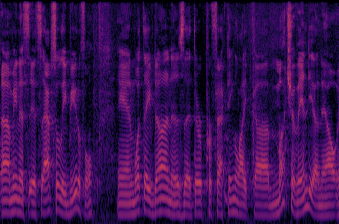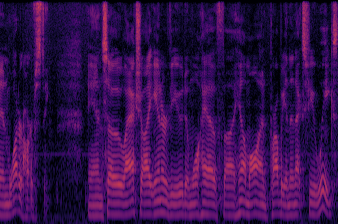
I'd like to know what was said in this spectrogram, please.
I mean it's it's absolutely beautiful, and what they've done is that they're perfecting like uh, much of India now in water harvesting, and so actually I interviewed and we'll have uh, him on probably in the next few weeks,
